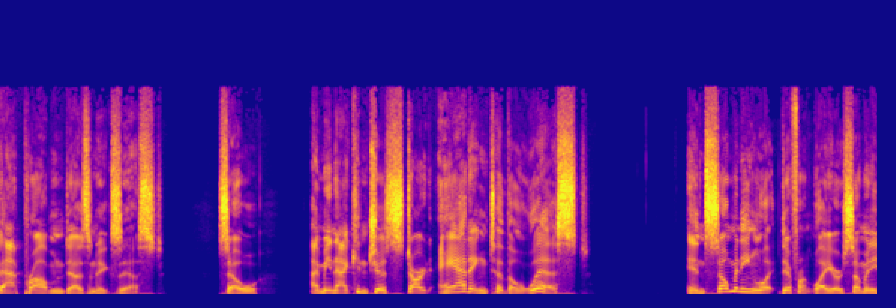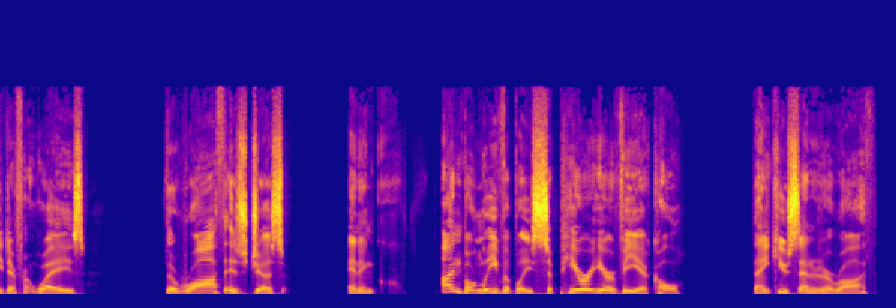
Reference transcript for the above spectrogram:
that problem doesn't exist. So, I mean, I can just start adding to the list in so many different layers, so many different ways. The Roth is just an inc- unbelievably superior vehicle. Thank you, Senator Roth.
